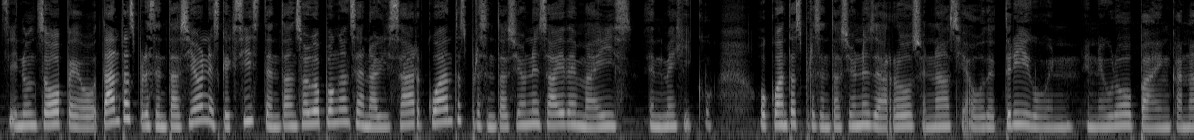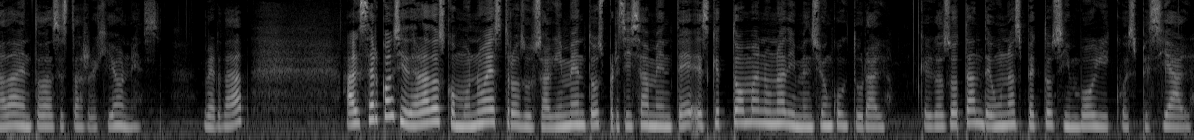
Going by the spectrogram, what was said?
sin un sope o tantas presentaciones que existen. Tan solo pónganse a analizar cuántas presentaciones hay de maíz en México o cuántas presentaciones de arroz en Asia o de trigo en, en Europa, en Canadá, en todas estas regiones, ¿verdad? Al ser considerados como nuestros sus alimentos precisamente es que toman una dimensión cultural, que los dotan de un aspecto simbólico especial,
